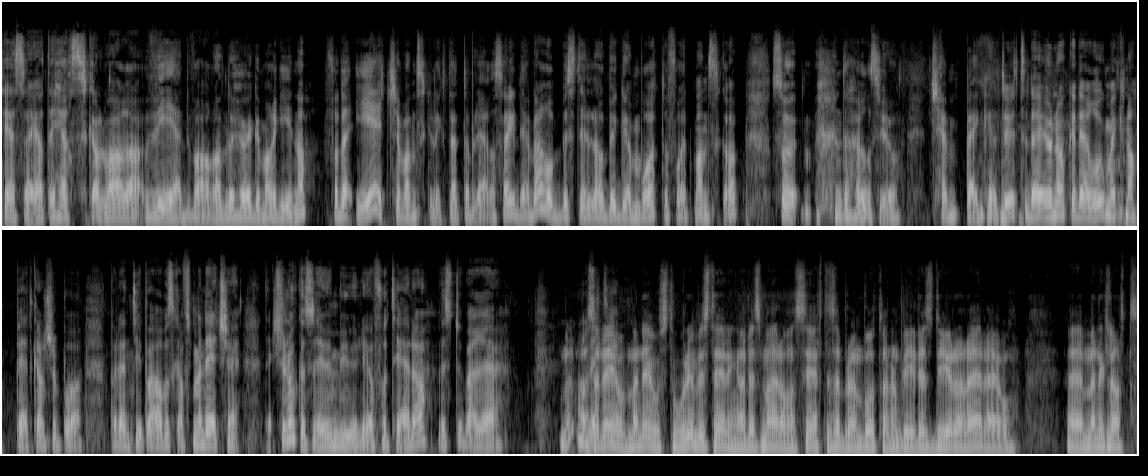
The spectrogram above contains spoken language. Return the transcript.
tilsier at det her skal være vedvarende høye marginer. For det er ikke vanskelig å etablere seg. Det er bare å bestille og bygge en båt og få et mannskap. Så det høres jo kjempeenkelt ut. Det er jo noe der òg med knapphet kanskje på, på, den type arbeidskraft. Men det er, ikke, det er ikke noe som er umulig å få til, da, hvis du bare men, altså det, jo, men det er jo store investeringer. Dess mer avansert disse brønnbåtene blir, dess dyrere er det jo. Eh, men det er klart,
